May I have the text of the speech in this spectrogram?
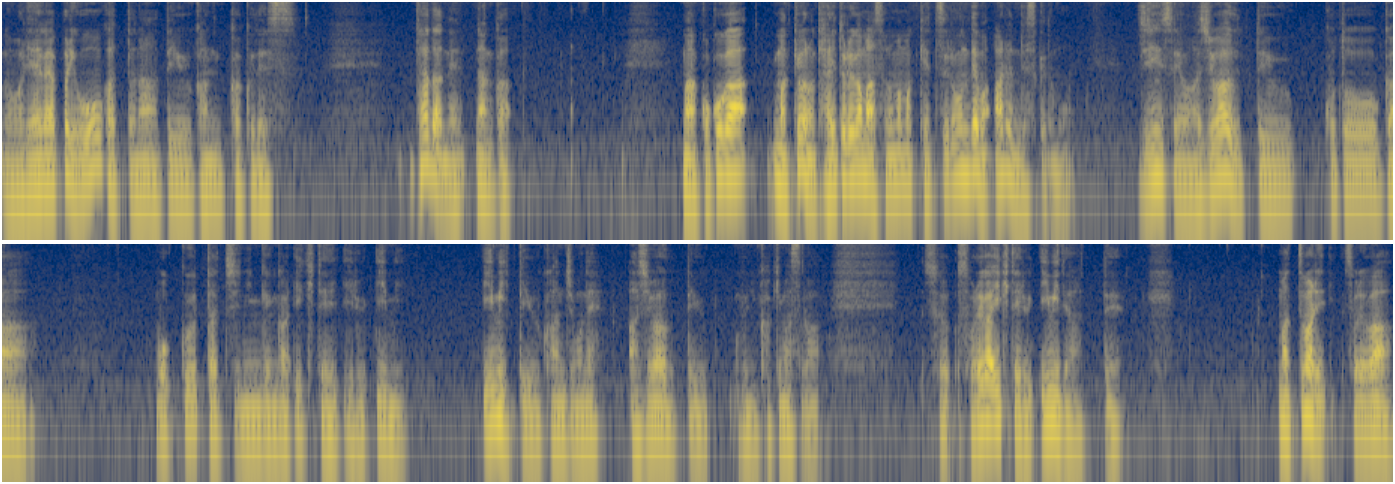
の割合がやっぱり多かったなっていう感覚です。ただねなんかまあここが、まあ、今日のタイトルがまあそのまま結論でもあるんですけども人生を味わうっていうことが僕たち人間が生きている意味意味っていう漢字もね味わうっていう風に書きますがそそれが生きている意味であってまあつまりそれは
